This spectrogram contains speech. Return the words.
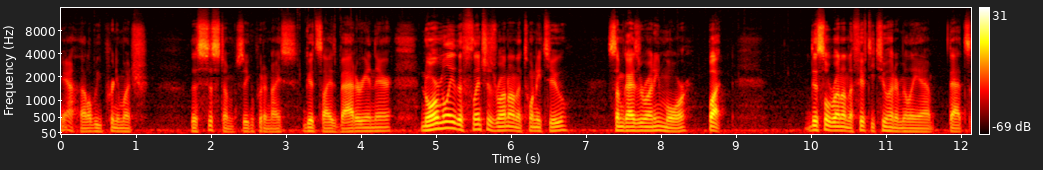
yeah that'll be pretty much the system. So you can put a nice good sized battery in there. Normally the flinches run on a 22 some guys are running more but this will run on a 5200 milliamp. That's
